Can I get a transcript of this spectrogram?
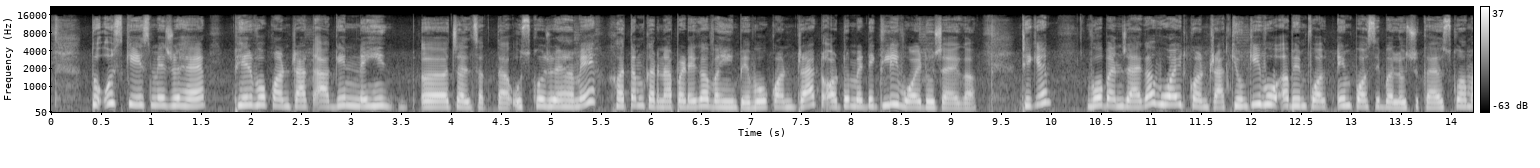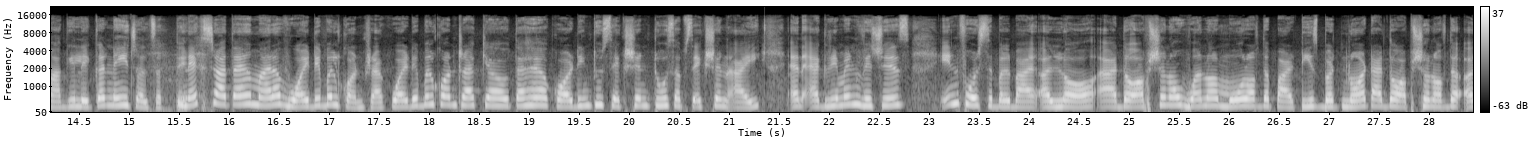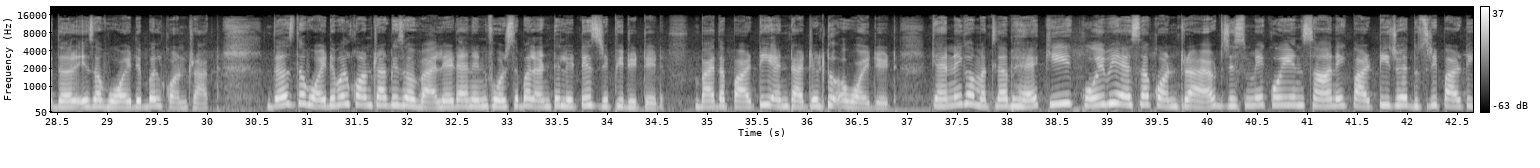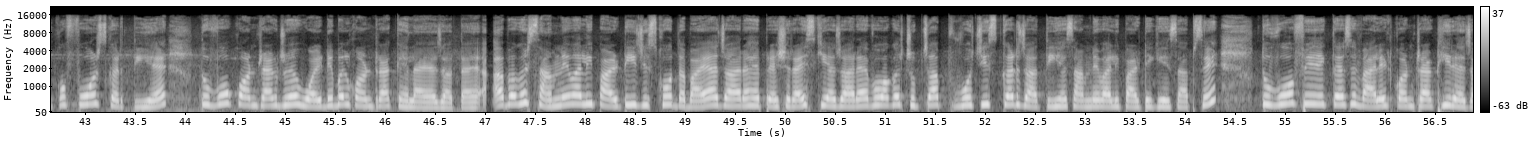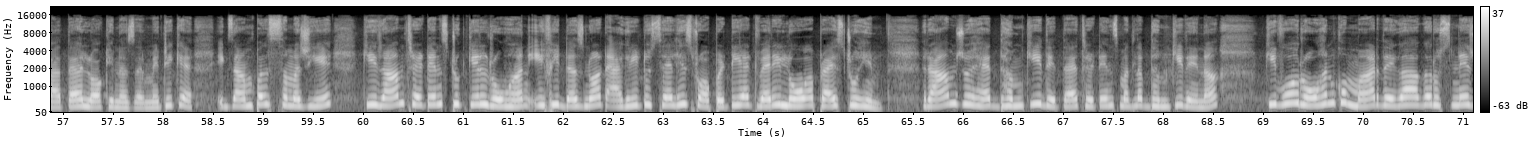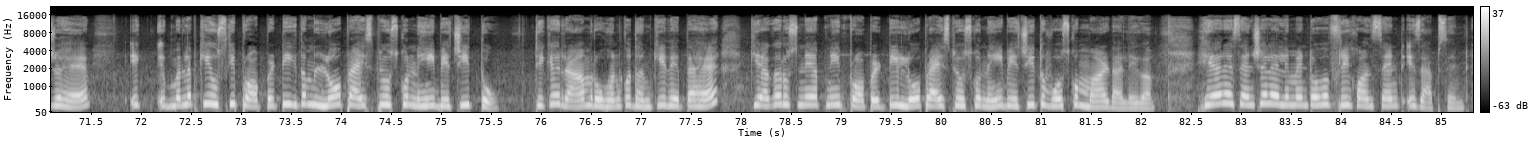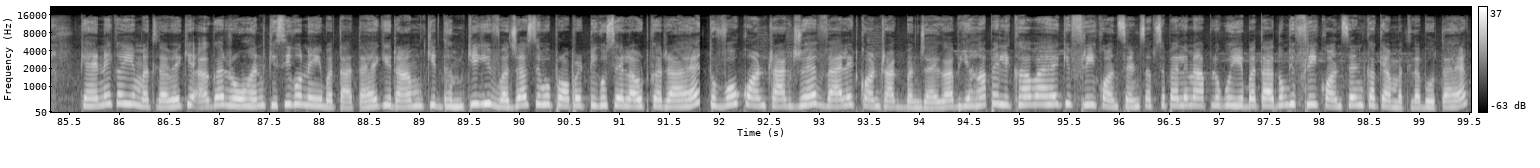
तो उस केस में जो है, फिर वो कॉन्ट्रैक्ट आगे नहीं चल सकता। उसको जो है, हमें ख़त्म करना पड़ेगा वहीं पे। वो कॉन्ट्रैक्ट ऑटोमेटिकली वॉइड हो जाएगा, ठीक है? वो बन जाएगा वॉइड कॉन्ट्रैक्ट क्योंकि वो अब इम्पॉसिबल हो चुका है। उसको हम आगे लेकर नहीं चल सकते। नेक्स्ट आता है हमारा वॉइडेबल कॉन्ट्रैक्ट वॉइडेबल कॉन्ट्रैक्ट क्या होता है? According to section two sub section I an agreement which is enforceable by a law at the option of one or more of the parties but not at the option of the other is a voidable contract. Thus, the voidable contract is valid and enforceable until it is repudiated by the party entitled to avoid it. कहने का मतलब है कि कोई भी ऐसा contract जिसमें कोई इंसान एक पार्टी जो है दूसरी पार्टी को फोर्स करती है तो वो कॉन्ट्रैक्ट जो है वॉइडेबल कॉन्ट्रैक्ट कहलाया जाता है अब अगर सामने वाली पार्टी जिसको दबाया जा रहा है प्रेशराइज किया जा रहा है वो अगर चुपचाप वो चीज़ कर जाती है सामने वाली पार्टी के हिसाब से तो वो फिर एक तरह से वैलिड कॉन्ट्रैक्ट ही रह जाता है लॉ की नज़र में ठीक है एग्ज़ाम्पल समझिए कि Ram threatens to kill Rohan if he does not agree to sell his property at very lower price to him. Ram जो है धमकी देता है threatens मतलब धमकी देना कि वो रोहन को मार देगा अगर उसने जो है एक मतलब कि उसकी प्रॉपर्टी एकदम लो प्राइस पे उसको नहीं बेची तो ठीक है, राम रोहन को धमकी देता है कि अगर उसने अपनी प्रॉपर्टी लो प्राइस पे उसको नहीं बेची तो वो उसको मार डालेगा। Here essential element of a free consent is absent कहने का ये मतलब है कि अगर रोहन किसी को नहीं बताता है कि राम की धमकी की वजह से वो प्रॉपर्टी को सेल आउट कर रहा है तो वो कॉन्ट्रैक्ट जो है वैलिड कॉन्ट्रैक्ट बन जाएगा। अब यहाँ पे लिखा हुआ है कि फ्री कॉन्सेंट सबसे पहले मैं आप लोग को ये बता दूँ कि फ्री कॉन्सेंट का क्या मतलब होता है।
